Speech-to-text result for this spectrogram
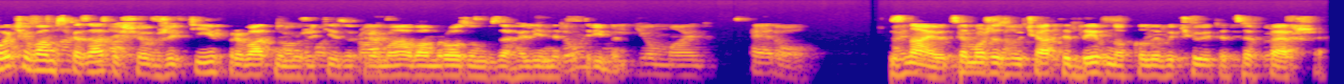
Хочу вам сказати, що в житті, в приватному житті, зокрема, вам розум взагалі не потрібен. Знаю, це може звучати дивно, коли ви чуєте це вперше.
